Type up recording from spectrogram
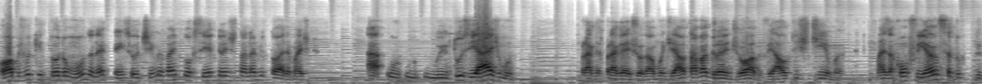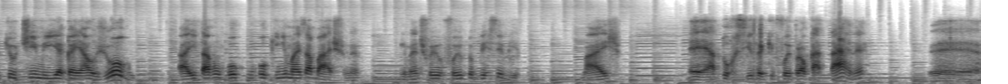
Óbvio que todo mundo, né, que tem seu time, vai torcer e acreditar na vitória, mas a, o, o, o, entusiasmo para jogar o Mundial estava grande, óbvio, a autoestima. Mas a confiança do, do, que o time ia ganhar o jogo, aí estava um, pouco, um pouquinho mais abaixo, né? Pelo menos foi, foi o que eu percebi. Mas é, a torcida que foi para o Catar, né? É,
